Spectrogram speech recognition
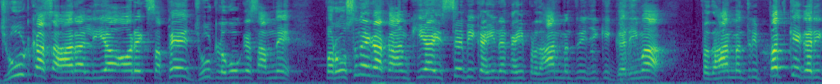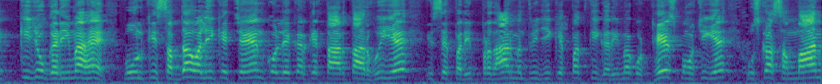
झूठ का सहारा लिया और एक सफ़ेद झूठ लोगों के सामने परोसने का काम किया, इससे भी कहीं ना कहीं प्रधानमंत्री जी की गरिमा प्रधानमंत्री पद के गरी, की जो गरिमा है, वो उनकी शब्दावली के चयन को लेकर के तार तार हुई है। इससे प्रधानमंत्री जी के पद की गरिमा को ठेस पहुँची है। उसका सम्मान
